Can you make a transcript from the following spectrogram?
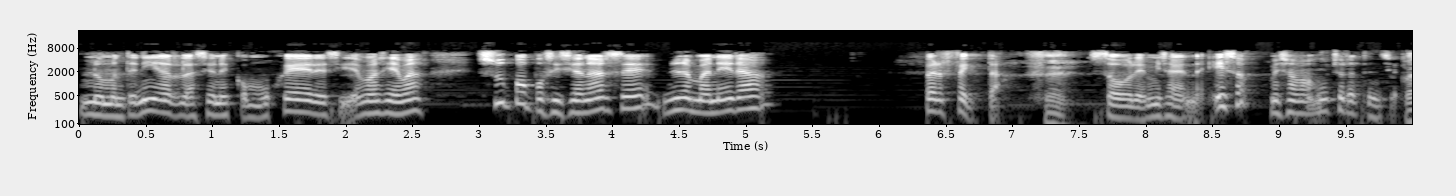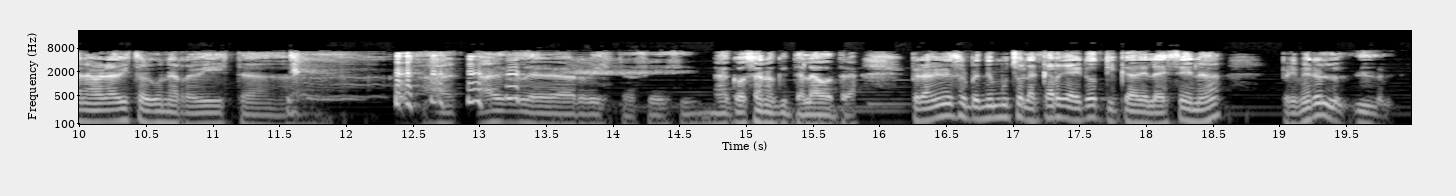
no mantenía relaciones con mujeres y demás y demás, supo posicionarse de una manera perfecta sí. sobre Missandei. Eso me llama mucho la atención. Bueno, habrá visto alguna revista. Al- Algo debe haber visto, sí, sí. Una cosa no quita la otra. Pero a mí me sorprendió mucho la carga erótica de la escena. Primero, lo, lo-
